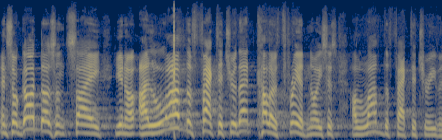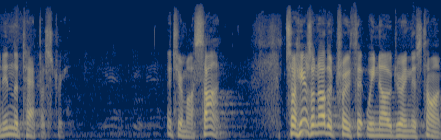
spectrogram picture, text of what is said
And so God doesn't say, you know, I love the fact that you're that color thread. No, He says, I love the fact that you're even in the tapestry, that you're my son. So here's another truth that we know during this time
